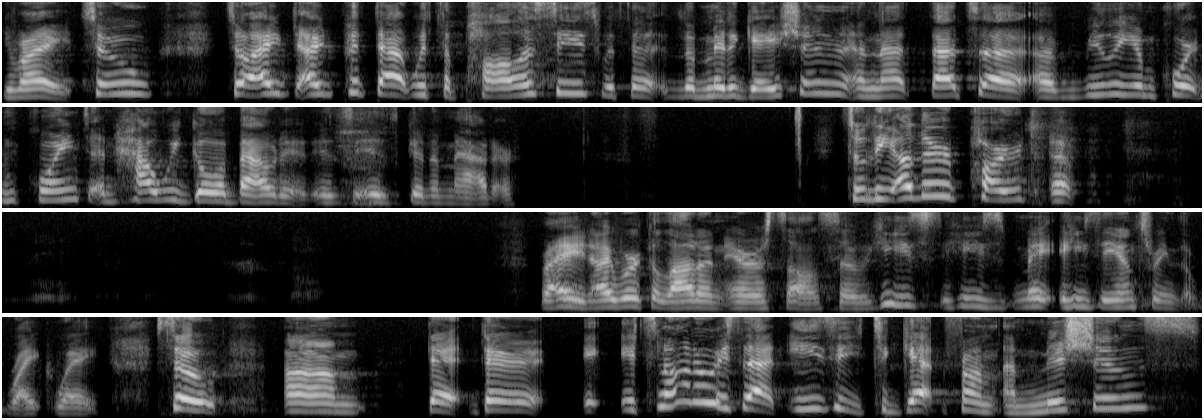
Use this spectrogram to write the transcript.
Right. So, so I, I'd put that with the policies, with the, the mitigation, and that, that's a, a really important point, and how we go about it is, is going to matter. So the other part, uh, right? I work a lot on aerosol, so he's he's he's answering the right way. So um, there, it's not always that easy to get from emissions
